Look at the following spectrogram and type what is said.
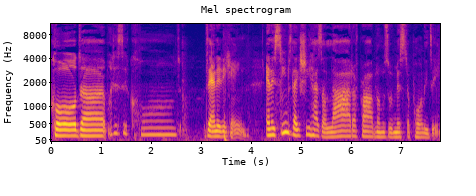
called, uh, what is it called? Danity Kane. And it seems like she has a lot of problems with Mr. Pauly D.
